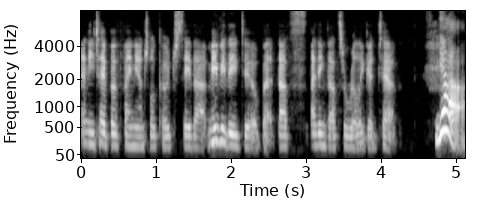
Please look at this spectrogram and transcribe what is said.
any type of financial coach say that. Maybe they do, but that's I think that's a really good tip. Yeah.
